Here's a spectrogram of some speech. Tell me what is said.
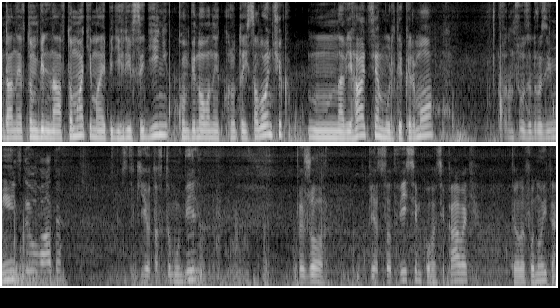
Даний автомобіль на автоматі має підігрів сидінь, комбінований крутий салончик, навігація, мультикермо. Французи, друзі, вміють здивувати. Такий от автомобіль. Peugeot 508, кого цікавить, телефонуйте.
